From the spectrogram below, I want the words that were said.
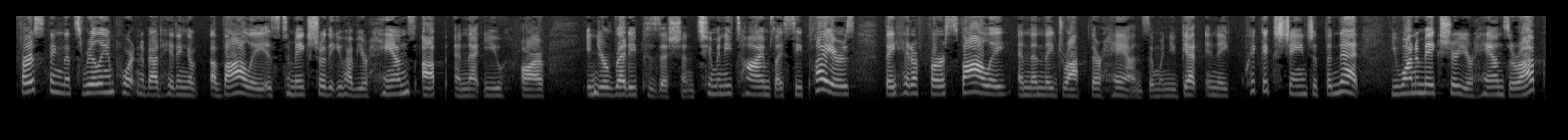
First thing that's really important about hitting a, a, volley is to make sure that you have your hands up and that you are in your ready position. Too many times I see players, they hit a first volley and then they drop their hands. And when you get in a quick exchange at the net, you want to make sure your hands are up,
